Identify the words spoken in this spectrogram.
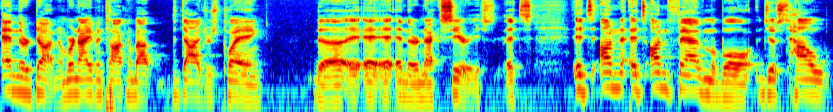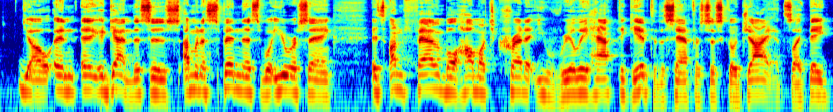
and they're done, and we're not even talking about the Dodgers playing the in their next series. It's it's un it's unfathomable just how yo and uh, again this is I'm gonna spin this what you were saying. It's unfathomable how much credit you really have to give to the San Francisco Giants. Like they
